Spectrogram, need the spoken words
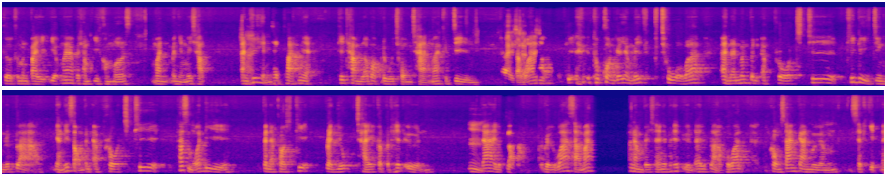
คือคือมันไปเยอะมากไปทำอีคอมเมิร์ซมันมันยังไม่ชัด อันที่เห็นชัดๆเนี่ยที่ทำแล้วแบบดูชงฉางมากคือจีนแต่ว่าทุกคนก็ยังไม่ชัวร์ว่า อันนั้นมันเป็น approach ที่ที่ดีจริงหรือเปล่า อย่างที่สองเป็น approach ที่ถ้าสมมติว่าดี เป็น approach ที่ประยุกต์ใช้กับประเทศอื่น ได้หรือเปล่า หรือว่าสามารถ นำไปใช้ในประเทศอื่นได้หรือเปล่า เพราะว่าโครงสร้างการเมืองเศรษฐกิจใน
